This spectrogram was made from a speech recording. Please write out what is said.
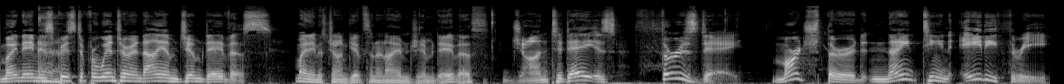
My name is Christopher Winter, and I am Jim Davis. My name is John Gibson, and I am Jim Davis. John, today is Thursday, March 3rd, 1983.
